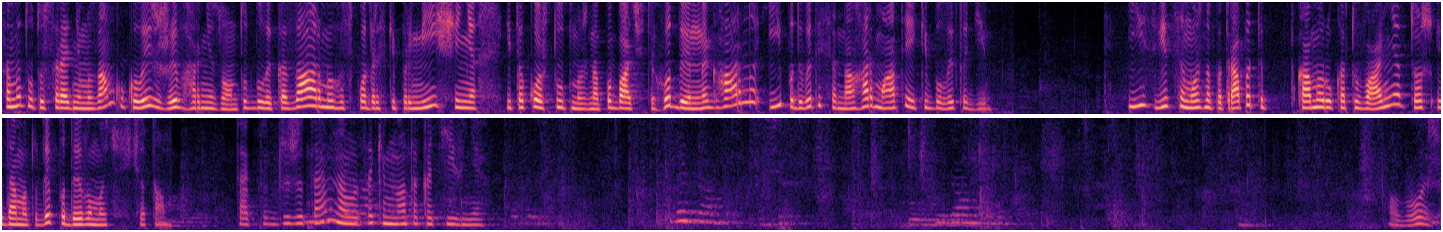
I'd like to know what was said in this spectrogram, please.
Саме тут, у середньому замку, колись жив гарнізон. Тут були казарми, господарські приміщення, і також тут можна побачити годинник гарно і подивитися на гармати, які були тоді. І звідси можна потрапити в камеру катування, тож ідемо туди, подивимось, що там. Так, тут дуже темно, але це кімната катівні. О Боже.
